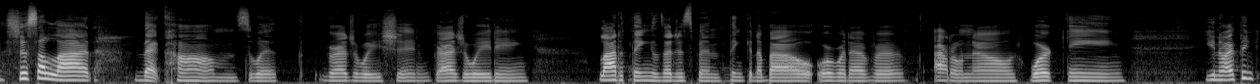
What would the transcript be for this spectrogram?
it's just a lot that comes with graduation, graduating. A lot of things I just been thinking about or whatever. I don't know, working. You know, I think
